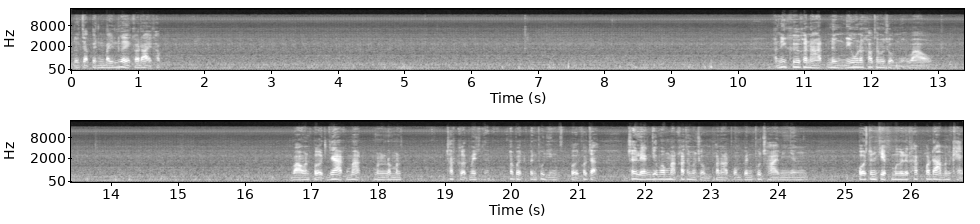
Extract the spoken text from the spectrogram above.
หรือจะเป็นใบเลื่อยก็ได้ครับ อันนี้คือขนาด 1 นิ้วนะครับท่านผู้ชมเนี่ยวาล์ววาล์วมันเปิดยากมาก มันมันถ้าเกิดไม่ถ้าเปิดเป็นผู้หญิง เปิดก็จะใช้แรงเยอะมากๆครับท่านผู้ชม ขนาดผมเป็นผู้ชายมันยัง เปิดจนเจ็บมือเลยครับเพราะด้ามมันแข็ง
